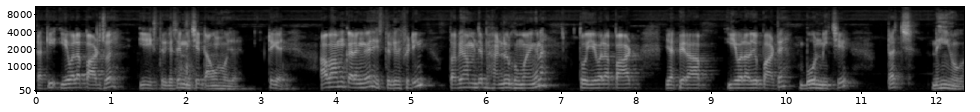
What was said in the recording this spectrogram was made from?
ताकि ये वाला पार्ट जो है ये इस तरीके से नीचे डाउन हो जाए, ठीक है? अब हम करेंगे इस तरीके से फिटिंग तो अभी हम जब हैंडल घुमाएँगे ना तो ये वाला पार्ट या फिर आप ये वाला जो पार्ट है, वो नीचे टच नहीं होगा।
